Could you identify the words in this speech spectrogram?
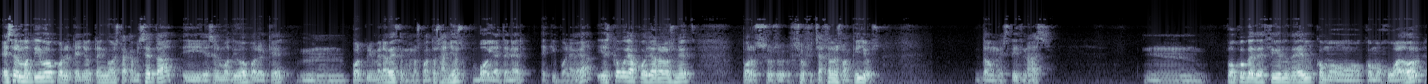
es el motivo por el que yo tengo esta camiseta y es el motivo por el que mmm, por primera vez en unos cuantos años voy a tener equipo NBA. Y es que voy a apoyar a los Nets por su, su fichaje en los banquillos. Don Steve Nash. Mm, poco que decir de él como, como, jugador.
